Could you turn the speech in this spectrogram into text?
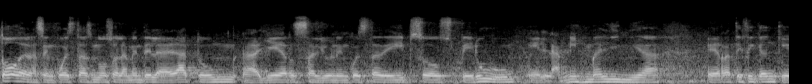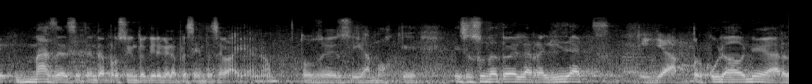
todas las encuestas, no solamente la de Datum, ayer salió una encuesta de Ipsos Perú en la misma línea eh, ratifican que más del 70% quiere que la presidenta se vaya, ¿no? Entonces, digamos que eso es un dato de la realidad que ya ha procurado negar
